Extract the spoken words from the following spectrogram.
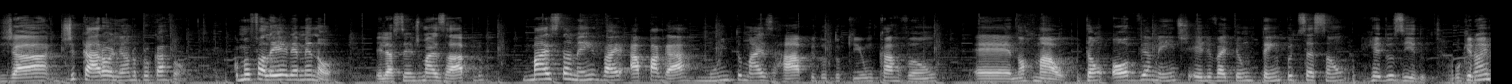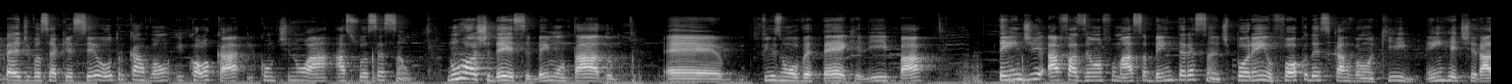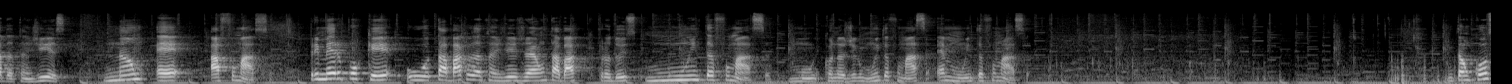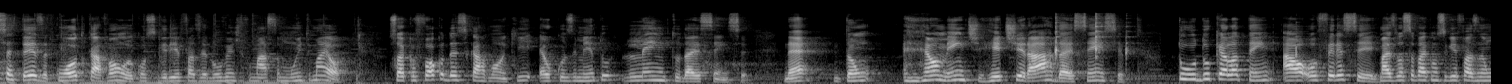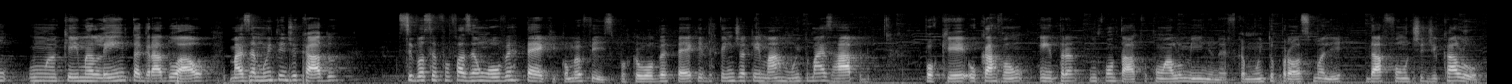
já de cara olhando para o carvão. Como eu falei, ele é menor, ele acende mais rápido, mas também vai apagar muito mais rápido do que um carvão é, normal. Então, obviamente, ele vai ter um tempo de sessão reduzido, o que não impede você aquecer outro carvão e colocar e continuar a sua sessão. Num roche desse, bem montado, é, fiz um overpack ali, pá, tende a fazer uma fumaça bem interessante. Porém, o foco desse carvão aqui, em retirada Tangiers, não é a fumaça. Primeiro porque o tabaco da Tangier já é um tabaco que produz muita fumaça. Quando eu digo muita fumaça, é muita fumaça. Então, com certeza, com outro carvão, eu conseguiria fazer nuvens de fumaça muito maior. Só que o foco desse carvão aqui é o cozimento lento da essência, né? Então, realmente retirar da essência tudo que ela tem a oferecer. Mas você vai conseguir fazer um, uma queima lenta, gradual, mas é muito indicado se você for fazer um overpack, como eu fiz, porque o overpack ele tende a queimar muito mais rápido, porque o carvão entra em contato com o alumínio, né? Fica muito próximo ali da fonte de calor.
